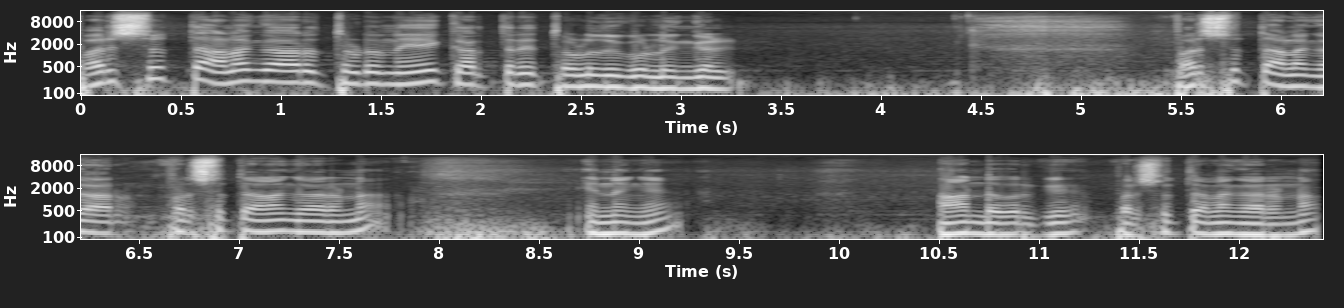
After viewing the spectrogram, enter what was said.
பரிசுத்த அலங்காரத்துடனே கர்த்தரை தொழுது கொள்ளுங்கள். பரிசுத்த அலங்காரம். பரிசுத்த அலங்காரம்னா என்னங்க? ஆண்டவருக்கு பரிசுத்த அலங்காரம்னா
